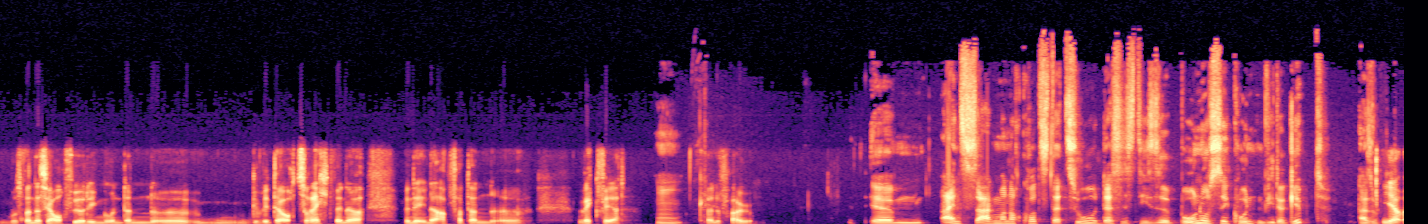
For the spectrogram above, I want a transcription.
muss man das ja auch würdigen und dann äh, gewinnt er auch zurecht, wenn er, wenn er in der Abfahrt dann äh, wegfährt. Mhm. Keine Frage. Ähm, eins sagen wir noch kurz dazu, dass es diese Bonussekunden wieder gibt. Also ja.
